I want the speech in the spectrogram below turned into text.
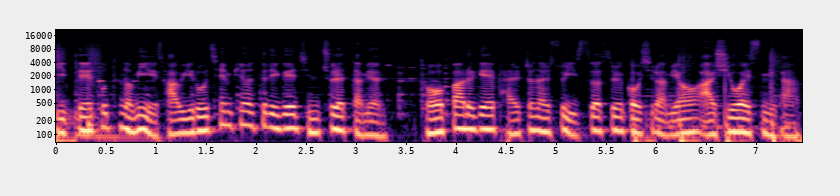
이때 토트넘이 4위로 챔피언스 리그에 진출했다면 더 빠르게 발전할 수 있었을 것이라며 아쉬워했습니다.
